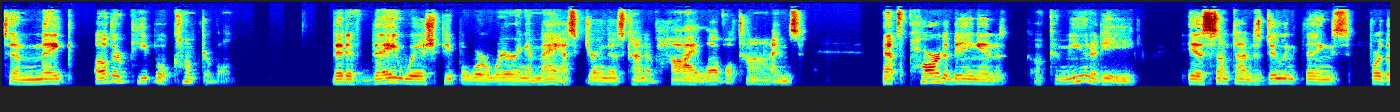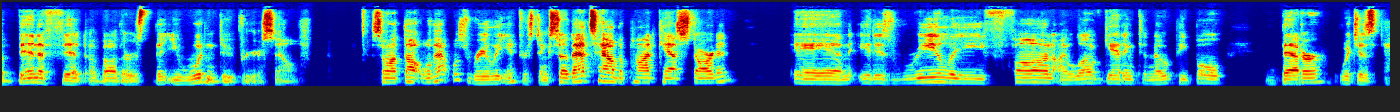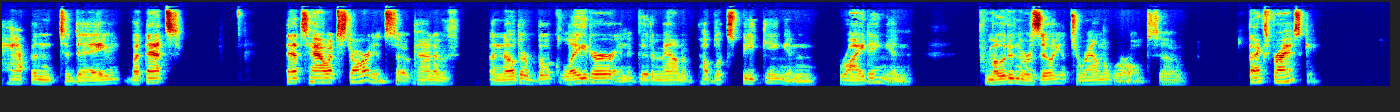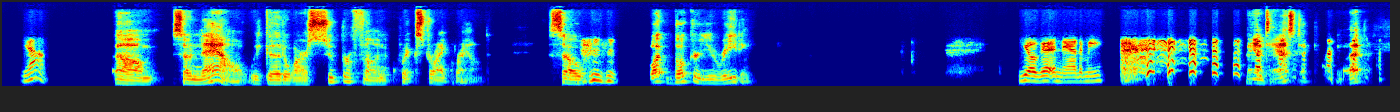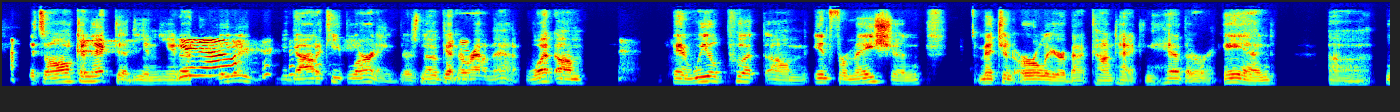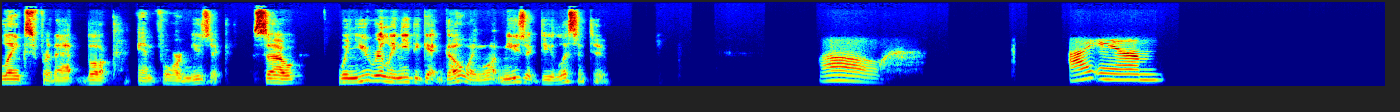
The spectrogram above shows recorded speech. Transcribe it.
to make other people comfortable." That if they wish people were wearing a mask during those kind of high level times, that's part of being in a community is sometimes doing things for the benefit of others that you wouldn't do for yourself. So I thought, well, that was really interesting. So that's how the podcast started. And it is really fun. I love getting to know people better, which has happened today. But that's that's how it started. So kind of another book later and a good amount of public speaking and writing and promoting resilience around the world. So Thanks for asking. Yeah. Um, so now we go to our super fun quick strike round. So, what book are you reading? Yoga Anatomy. Fantastic. But it's all connected. and you know, you, know? you got to keep learning. There's no getting around that. What um and we'll put um information mentioned earlier about contacting Heather and uh, links for that book and for music. So, when you really need to get going, what music do you listen to? Oh, I am.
